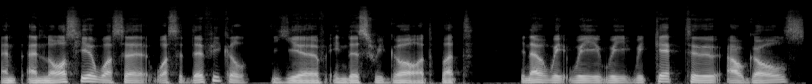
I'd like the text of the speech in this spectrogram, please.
And and last year was a was a difficult year in this regard. But you know, we we we we kept to our goals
